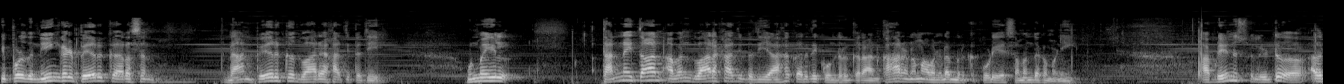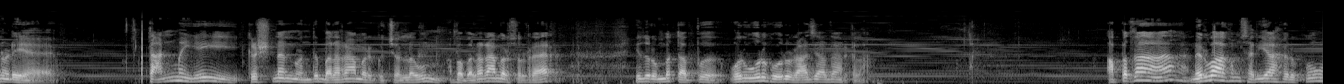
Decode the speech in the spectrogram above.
இப்பொழுது நீங்கள் பேருக்கு அரசன் நான் பேருக்கு துவாரகாதிபதி. உண்மையில் தன்னைத்தான் அவன் துவாரகாதிபதியாக கருதி கொண்டிருக்கிறான். காரணம் அவனிடம் இருக்கக்கூடிய சம்பந்தகமணி. அப்படின்னு சொல்லிட்டு அதனுடைய தன்மையை கிருஷ்ணன் வந்து பலராமருக்கு சொல்லவும் அப்போ பலராமர் சொல்றார் இது ரொம்ப தப்பு. ஒரு ஊருக்கு ஒரு ராஜா தான் இருக்கலாம். அப்பதான் நிர்வாகம் சரியாக இருக்கும்.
